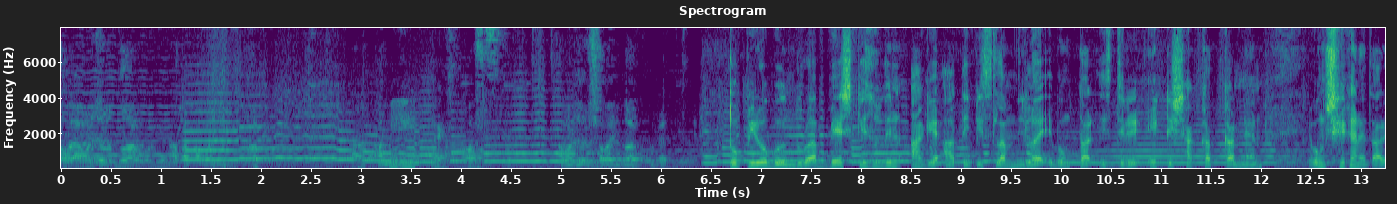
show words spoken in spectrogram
সবাই আমার জন্য দোয়া করবেন আমার বাবার জন্য আমি তো প্রিয় বন্ধুরা, বেশ কিছুদিন আগে আতিফ ইসলাম নিলয় এবং তার স্ত্রীর একটি সাক্ষাৎকার নেন এবং সেখানে তার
